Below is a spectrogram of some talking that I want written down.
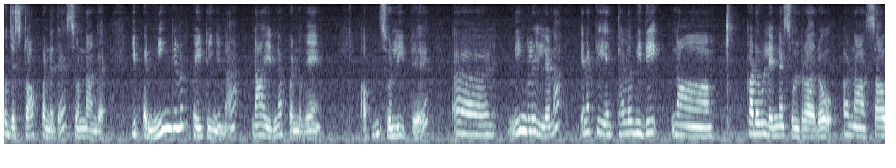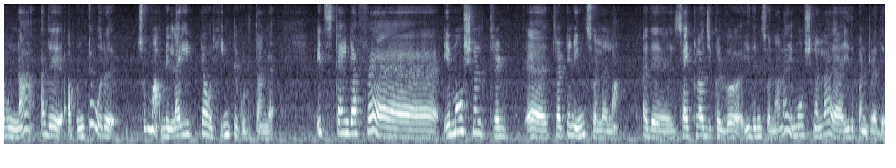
கொஞ்சம் ஸ்டாப் பண்ணதை சொன்னாங்க. இப்போ நீங்களும் போயிட்டீங்கன்னா நான் என்ன பண்ணுவேன்? அப்படின்னு சொல்லிட்டு நீங்களும் இல்லைன்னா எனக்கு என் தலைவிதி நான் கடவுள் என்ன சொல்கிறாரோ நான் சாவுன்னா அது அப்படின்ட்டு ஒரு சும்மா அப்படி லைட்டாக ஒரு ஹிண்ட்டு கொடுத்தாங்க. It's kind of emotional threat threatening சொல்லலாம். அது சைக்கலாஜிக்கல் இதுன்னு சொன்னால் எமோஷ்னலாக இது பண்ணுறது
